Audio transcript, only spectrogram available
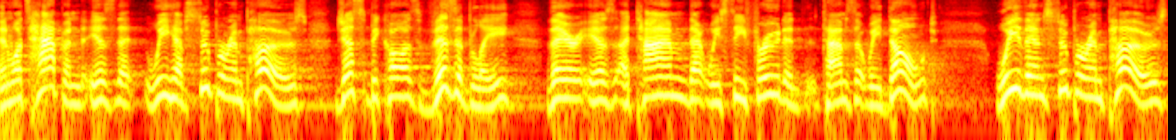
And what's happened is that we have superimposed just because visibly there is a time that we see fruit and times that we don't. We then superimpose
